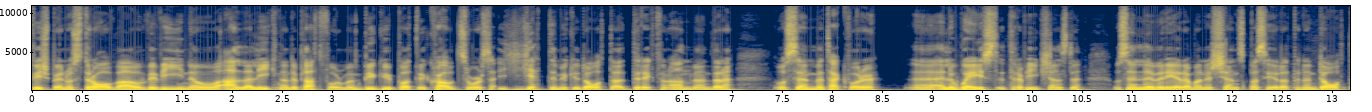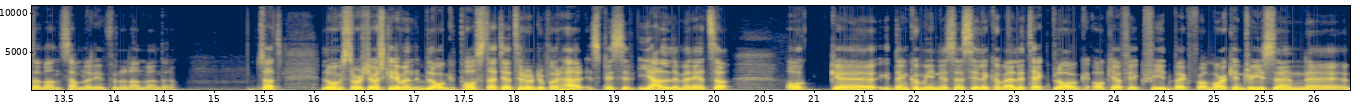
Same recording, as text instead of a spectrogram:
Fishbrain och Strava och Vivino och alla liknande plattformar bygger på att vi crowdsourcar jättemycket data direkt från användare. Och sen med tack vare Eh, eller Waze, trafiktjänster. Och sen levererar man en tjänst baserat på den data man samlar in från en användare. Så att, long story jag skrev en bloggpost att jag trodde på det här i allmänhet så. Och eh, den kom in i en Silicon Valley Tech-blogg och jag fick feedback från Mark Andreessen eh,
